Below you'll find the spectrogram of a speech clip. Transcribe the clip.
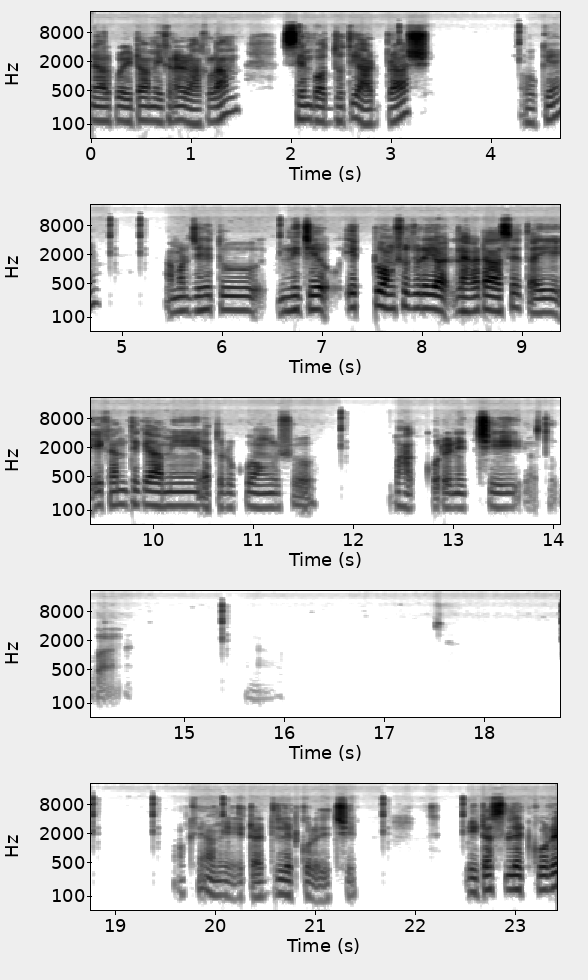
নেওয়ার পর এটা আমি এখানে রাখলাম। সেম পদ্ধতি আর্ট ব্রাশ ওকে আমার যেহেতু নিচে একটু অংশ জুড়ে লেখাটা আছে, তাই এখান থেকে আমি এতটুকু অংশ ভাগ করে নিচ্ছি, অথবা ওকে আমি এটা ডিলিট করে দিচ্ছি। এটা সিলেক্ট করে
